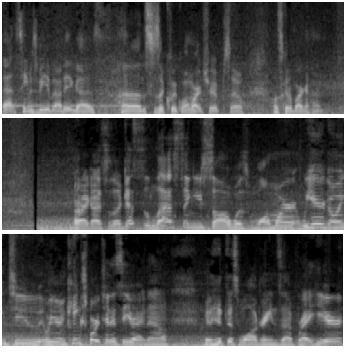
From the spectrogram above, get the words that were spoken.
that seems to be about it, guys. Uh, this is a quick Walmart trip, so let's go to Bargain Hunt. All right, guys, so I guess the last thing you saw was Walmart. We are going to, we are in Kingsport, Tennessee right now. Gonna hit this Walgreens up right here.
